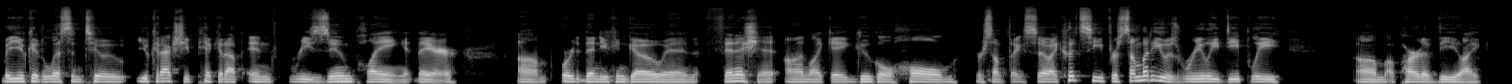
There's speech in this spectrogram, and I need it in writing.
but you could listen to, you could actually pick it up and resume playing it there. Um, or then you can go and finish it on like a Google Home or something. So I could see for somebody who is really deeply um, a part of the like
